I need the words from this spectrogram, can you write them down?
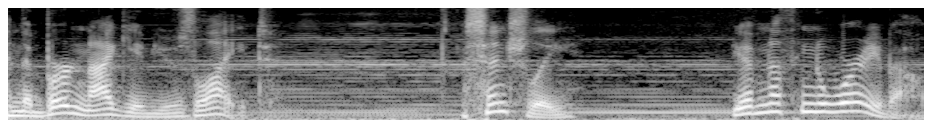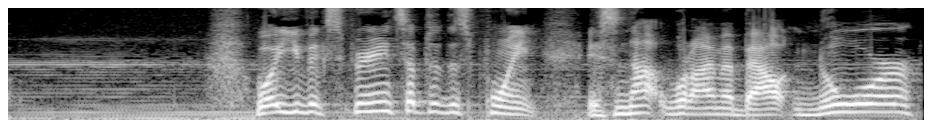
and the burden I give you is light. Essentially, you have nothing to worry about. What you've experienced up to this point is not what I'm about, nor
